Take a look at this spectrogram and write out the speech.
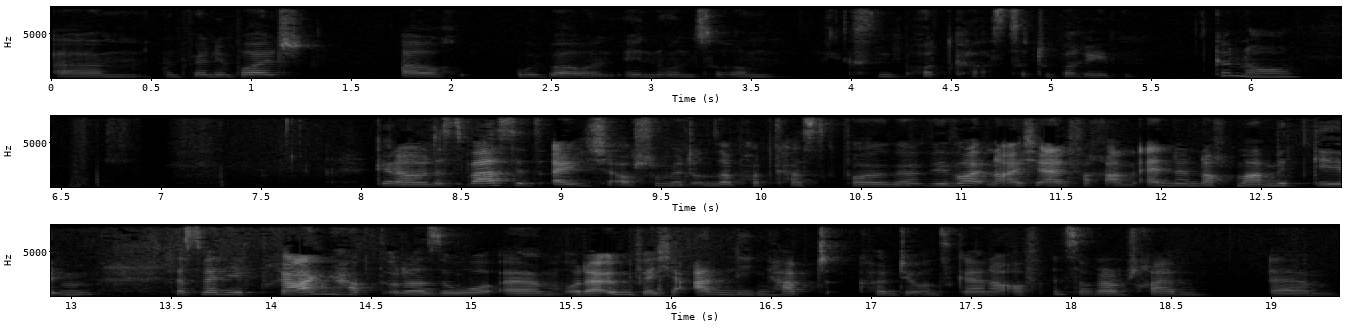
Ähm, und wenn ihr wollt, auch über in unserem nächsten Podcast darüber reden. Genau. Genau, das war es jetzt eigentlich auch schon mit unserer Podcast-Folge. Wir wollten euch einfach am Ende nochmal mitgeben, dass wenn ihr Fragen habt oder so ähm, oder irgendwelche Anliegen habt, könnt ihr uns gerne auf Instagram schreiben. Ähm,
